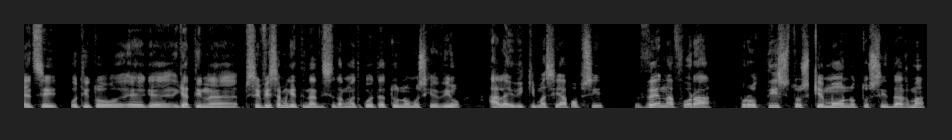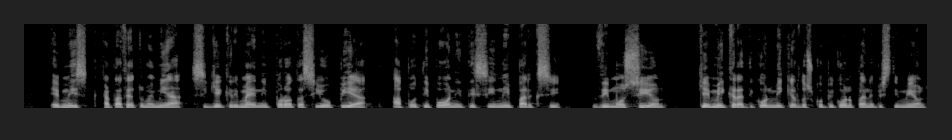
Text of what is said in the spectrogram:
έτσι, ότι το, ε, ε, για την, ε, ψηφίσαμε για την αντισυνταγματικότητα του νομοσχεδίου, αλλά η δική μας η άποψη δεν αφορά πρωτίστως και μόνο το Σύνταγμα. Εμείς καταθέτουμε μια συγκεκριμένη πρόταση η οποία αποτυπώνει τη συνύπαρξη δημοσίων και μη κρατικών, μη κερδοσκοπικών πανεπιστημίων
